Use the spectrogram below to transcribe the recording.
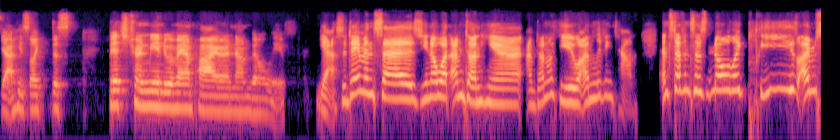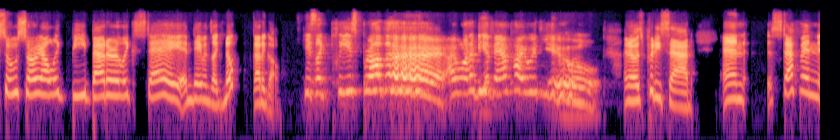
Yeah, he's like, "This bitch turned me into a vampire, and now I'm gonna leave." Yeah. So Damon says, you know what? I'm done here. I'm done with you. I'm leaving town. And Stefan says, no, like, please. I'm so sorry. I'll like be better. Like, stay. And Damon's like, nope, gotta go. He's like, "Please, brother, I want to be a vampire with you." I know it's pretty sad. And Stefan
